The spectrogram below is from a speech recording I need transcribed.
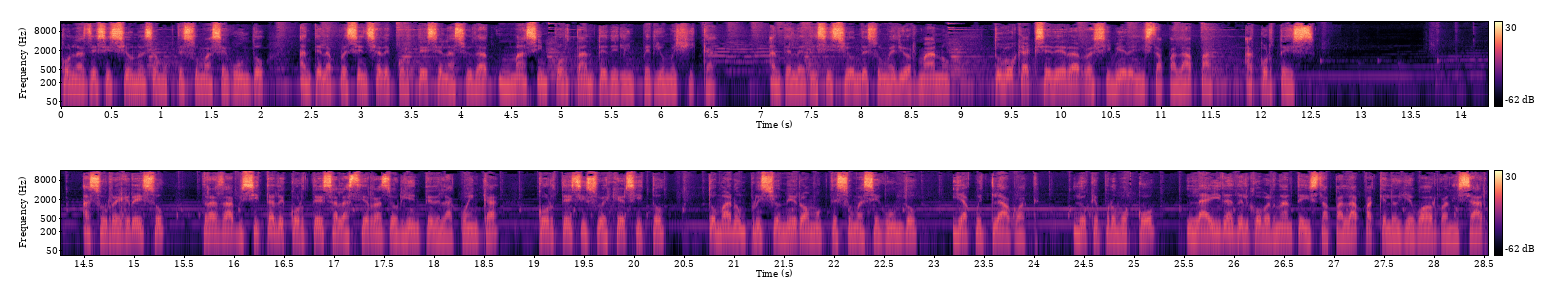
con las decisiones de Moctezuma II ante la presencia de Cortés en la ciudad más importante del imperio mexica. Ante la decisión de su medio hermano, tuvo que acceder a recibir en Iztapalapa a Cortés. A su regreso, tras la visita de Cortés a las tierras de oriente de la cuenca, Cortés y su ejército tomaron prisionero a Moctezuma II y a Cuitláhuac, lo que provocó la ira del gobernante Iztapalapa que lo llevó a organizar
